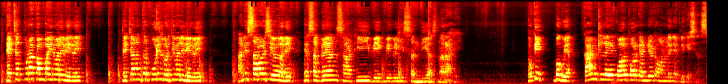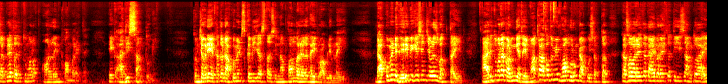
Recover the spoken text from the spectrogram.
त्याच्यात पुन्हा कंबाईन वाले वेगळे त्याच्यानंतर पोलीस भरतीवाले वेगळे आणि सरळ सेवेवाले या सगळ्यांसाठी वेगवेगळी संधी असणार आहे. ओके बघूया. काय म्हटलंय call for candidate online application सगळ्यात आधी तुम्हाला ऑनलाईन फॉर्म भरायचा आहे. एक आधीच सांगतो मी. तुमच्याकडे एखादं डॉक्युमेंट्स कमी जास्त असेल ना फॉर्म भरायला काही प्रॉब्लेम नाहीये. डॉक्युमेंट व्हेरिफिकेशनच्या वेळेस बघता येईल. आधी तुम्हाला काढून घेता येईल. मात्र आता तुम्ही फॉर्म भरून टाकू शकतात. कसा भरायचा काय भरायचं तेही सांगतो आहे.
